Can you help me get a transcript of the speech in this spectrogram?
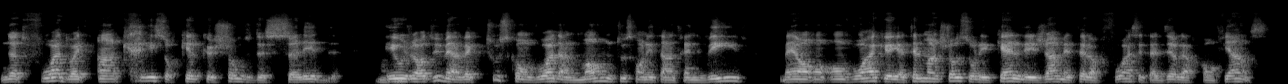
notre foi doit être ancrée sur quelque chose de solide? Et aujourd'hui, ben, avec tout ce qu'on voit dans le monde, tout ce qu'on est en train de vivre, ben, on, on voit qu'il y a tellement de choses sur lesquelles les gens mettaient leur foi, c'est-à-dire leur confiance,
